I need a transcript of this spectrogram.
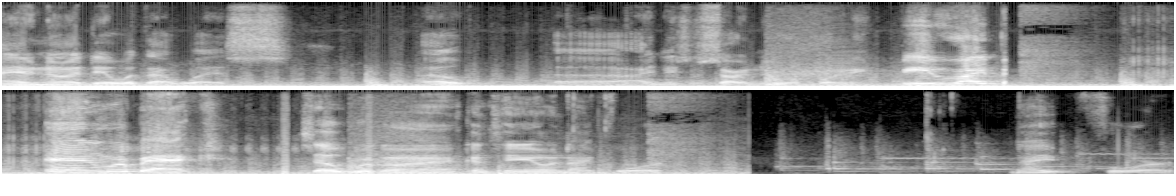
I have no idea what that was. Oh, uh, I need to start a new recording. Be right back. And we're back. So we're going to continue on night four. Night four.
